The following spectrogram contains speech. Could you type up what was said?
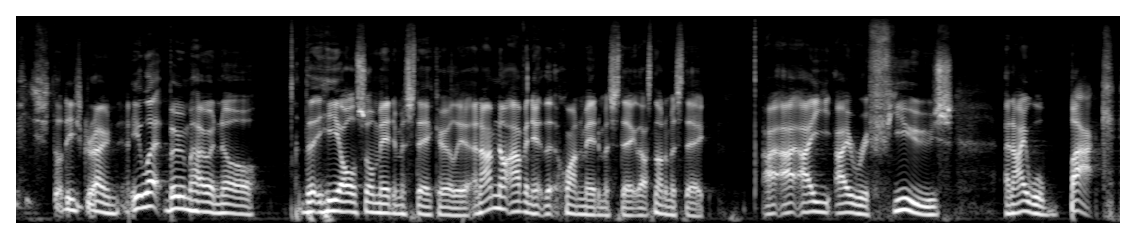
he stood his ground. He let Boomhauer know that he also made a mistake earlier, and I'm not having it that Juan made a mistake. That's not a mistake. I I I refuse, and I will back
